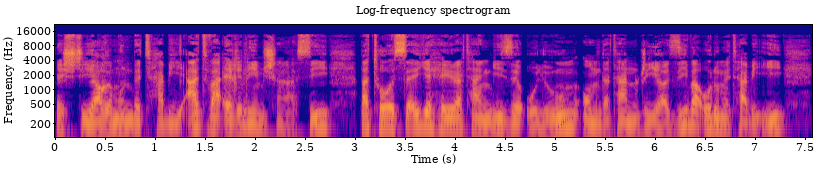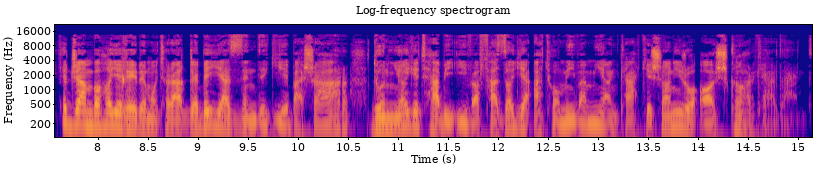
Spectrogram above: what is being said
اشتیاقمون به طبیعت و اقلیم شناسی و توسعه حیرت انگیز علوم عمدتا ریاضی و علوم طبیعی که جنبه های غیر مترقبه از زندگی بشر دنیای طبیعی و فضای اتمی و میان کهکشانی رو آشکار کردند.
